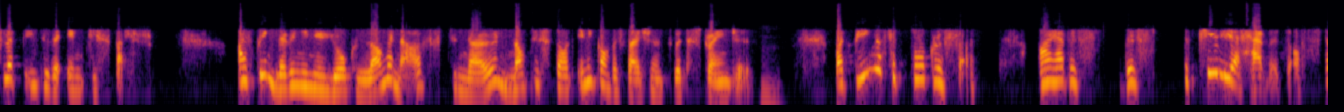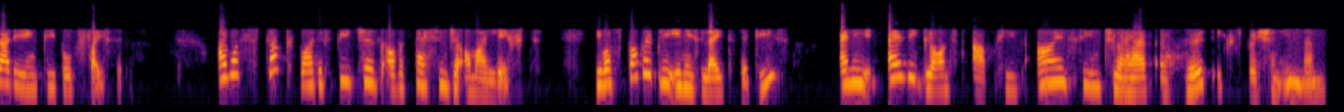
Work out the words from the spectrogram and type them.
slipped into the empty space. I've been living in New York long enough to know not to start any conversations with strangers. Mm. But being a photographer, I have a, this peculiar habit of studying people's faces. I was struck by the features of a passenger on my left. He was probably in his late 30s, and he, as he glanced up, his eyes seemed to have a hurt expression in them.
